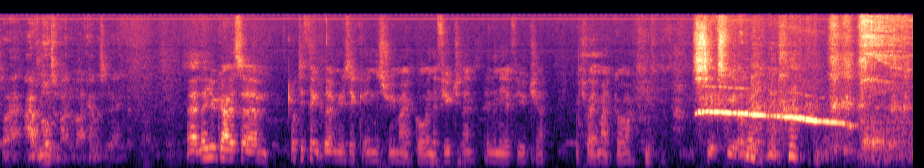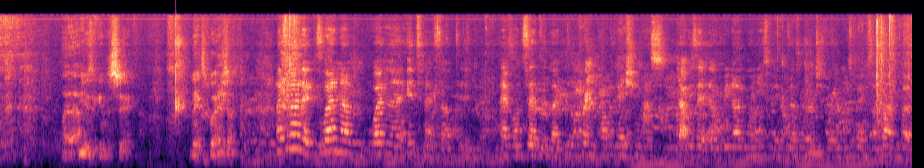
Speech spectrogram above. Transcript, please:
so I, I have loads of vinyl, but I can't listen to any of it. Uh, now, you guys, um, what do you think the music industry might go in the future then? In the near future? Which way it might go? Six feet under. Like that. Music industry. Next There you go. question. I don't know though, because when um, when the internet started, everyone said that like print publication was that was it. There would be no more newspapers. Everyone would just read newspapers online. But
